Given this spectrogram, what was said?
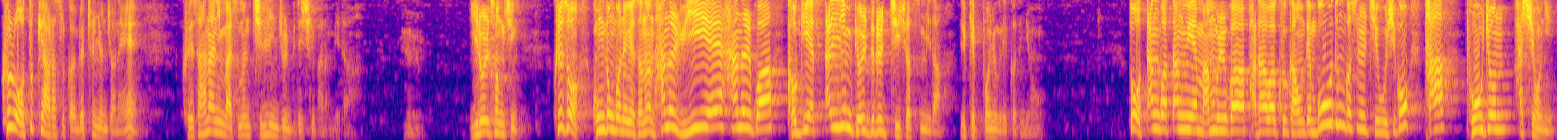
그걸 어떻게 알았을까요? 몇 천 년 전에. 그래서 하나님 말씀은 진리인 줄 믿으시기 바랍니다. 1월 예. 성신. 그래서 공동번역에서는 하늘 위에 하늘과 거기에 딸린 별들을 지으셨습니다. 이렇게 번역을 했거든요. 또 땅과 땅 위에 만물과 바다와 그 가운데 모든 것을 지우시고 다 보존하시오니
